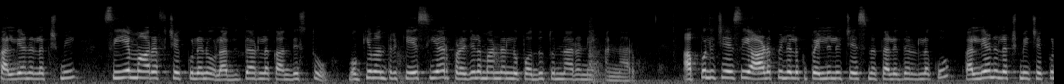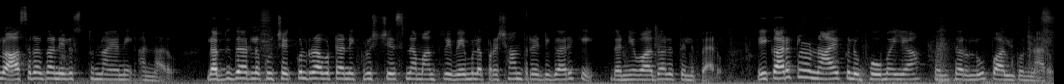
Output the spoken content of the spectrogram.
కళ్యాణలక్ష్మి సీఎంఆర్ఎఫ్ చెక్కులను లబ్ధిదారులకు అందిస్తూ ముఖ్యమంత్రి కేసీఆర్ ప్రజల మన్నలను పొందుతున్నారని అన్నారు. అప్పులు చేసి ఆడపిల్లలకు పెళ్ళిళ్ళు చేసిన తల్లిదండ్రులకు కళ్యాణలక్ష్మి చెక్కులు ఆసరాగా నిలుస్తున్నాయని అన్నారు. లబ్ధిదారులకు చెక్కులు రావటానికి కృషి చేసిన మంత్రి వేముల ప్రశాంత్ రెడ్డి గారికి ధన్యవాదాలు తెలిపారు. ఈ కార్యక్రమంలో నాయకులు భూమయ్య తదితరులు పాల్గొన్నారు.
